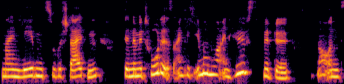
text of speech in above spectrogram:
mein Leben zu gestalten. Denn eine Methode ist eigentlich immer nur ein Hilfsmittel. Und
